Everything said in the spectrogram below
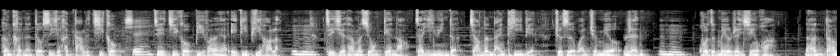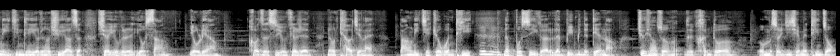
很可能都是一些很大的机构，是这些机构，比方来讲 ADP 好了，嗯哼，这些他们是用电脑在营运的，讲的难听一点，就是完全没有人，嗯哼，或者没有人性化。那当你今天有任何需要时，需要有个人有商有量，或者是有个人能够跳进来帮你解决问题，嗯，那不是一个冷冰冰的电脑。就像说，很多我们收音机前面听众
